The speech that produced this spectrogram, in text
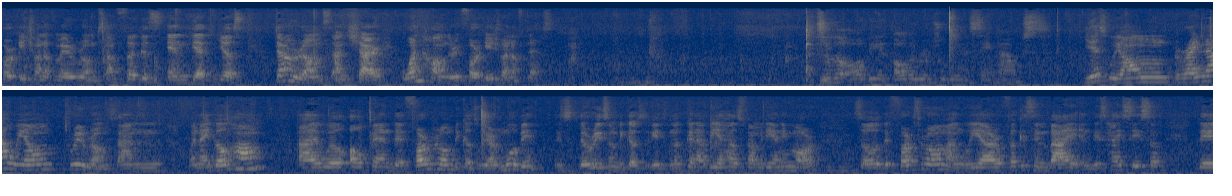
for each one of my rooms. I'm focused and get just 10 rooms and charge 100 for each one of them. So they'll all be, all the rooms will be in the same house? Yes, we own, right now we own three rooms and when I go home, I will open the fourth room because we are moving. It's the reason because it's not gonna be a house family anymore. Mhm. So the fourth room and we are focusing by in this high season, the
